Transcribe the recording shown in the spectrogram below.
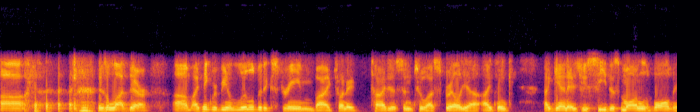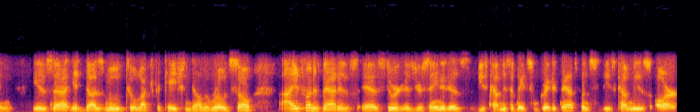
Uh, there's a lot there. Um, I think we're being a little bit extreme by trying to tie this into Australia. I think, again, as you see this model evolving, is it does move to electrification down the road. So uh, it's not as bad as, as Stuart as you're saying it is. These companies have made some great advancements. These companies are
